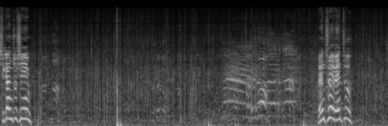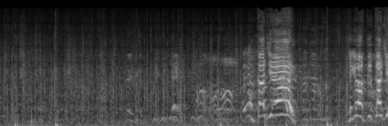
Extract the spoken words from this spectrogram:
시간 조심! 멘투해 멘투! 끝까지! 대경아 끝까지!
